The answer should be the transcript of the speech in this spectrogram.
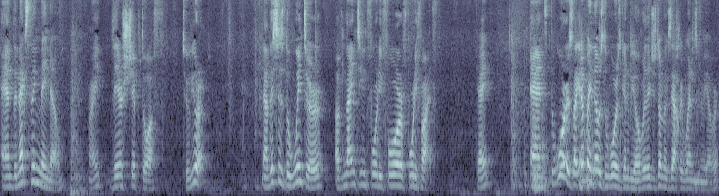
And the next thing they know, right, they're shipped off to Europe. Now, this is the winter of 1944 45. Okay? And the war is like everybody knows the war is going to be over. They just don't know exactly when it's going to be over.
